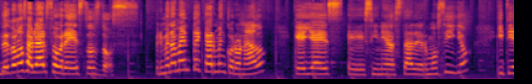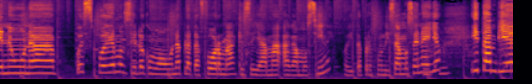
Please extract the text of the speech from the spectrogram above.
Les vamos a hablar sobre estos dos. Primeramente, Carmen Coronado, que ella es eh, cineasta de Hermosillo y tiene una, pues podríamos decirlo como una plataforma que se llama Hagamos Cine. Ahorita profundizamos en ello. Y también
